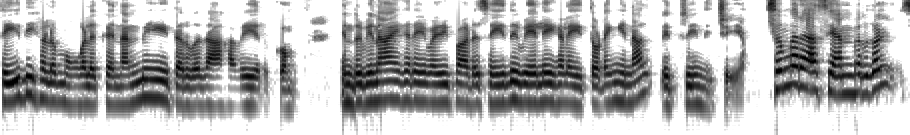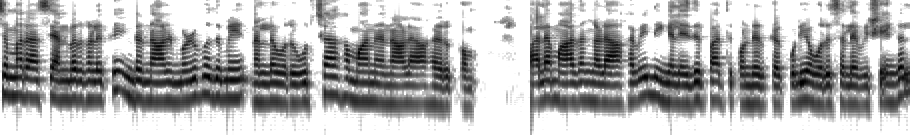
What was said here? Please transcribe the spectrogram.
செய்திகளும் உங்களுக்கு நன்மையை தருவதாகவே இருக்கும். இன்று விநாயகரை வழிபாடு செய்து வேலைகளை தொடங்கினால் வெற்றி நிச்சயம். சிம்மராசி அன்பர்கள் சிம்மராசி அன்பர்களுக்கு இன்று நாள் முழுவதுமே நல்ல ஒரு உற்சாகமான நாளாக இருக்கும். பல மாதங்களாகவே நீங்கள் எதிர்பார்த்து கொண்டிருக்கக்கூடிய ஒரு சில விஷயங்கள்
